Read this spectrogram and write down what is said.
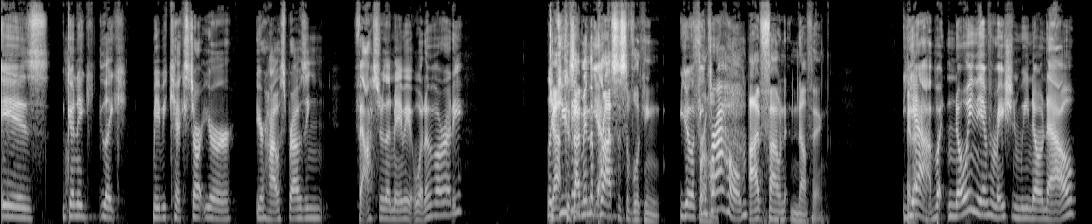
is gonna like maybe kickstart your your house browsing faster than maybe it would have already? Like, yeah, because I'm in the yeah, process of looking. You're looking for for a a home. home. I've found nothing. and I- Yeah, but knowing the information we know now,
